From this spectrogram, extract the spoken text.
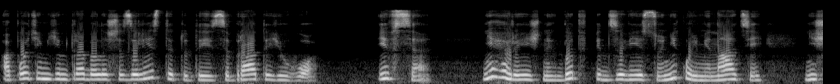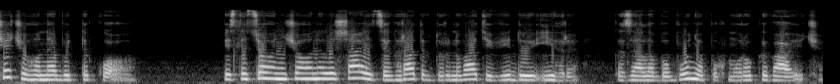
а потім їм треба лише залізти туди і забрати його. І все. Ні героїчних битв під завісу, ні кульмінацій, ні ще чого-небудь такого. Після цього нічого не лишається, як грати в дурнуваті відеоігри, казала бабуня, похмуро киваючи.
